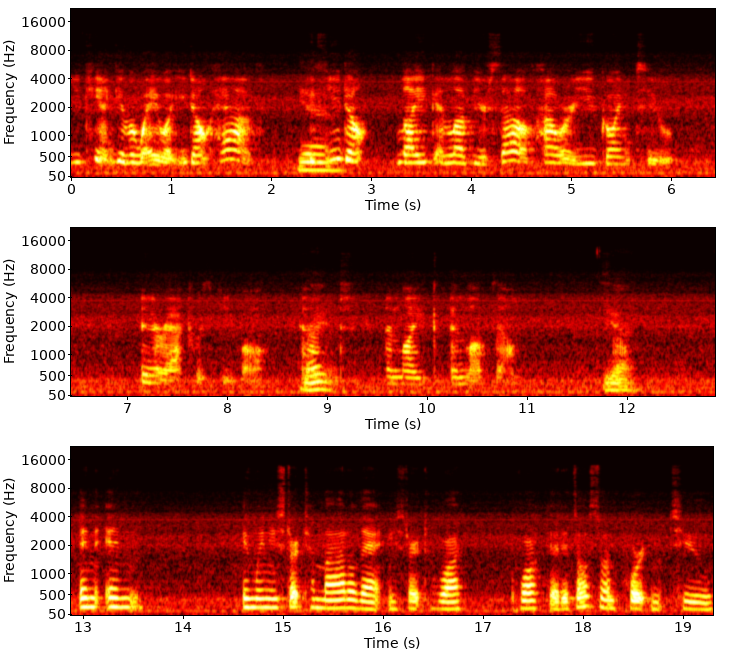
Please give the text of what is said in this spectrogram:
"You can't give away what you don't have." Yeah. If you don't like and love yourself, how are you going to interact with people and Right. and like and love them? Yeah. And and and when you start to model that, you start to walk walk that. It's also important to.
